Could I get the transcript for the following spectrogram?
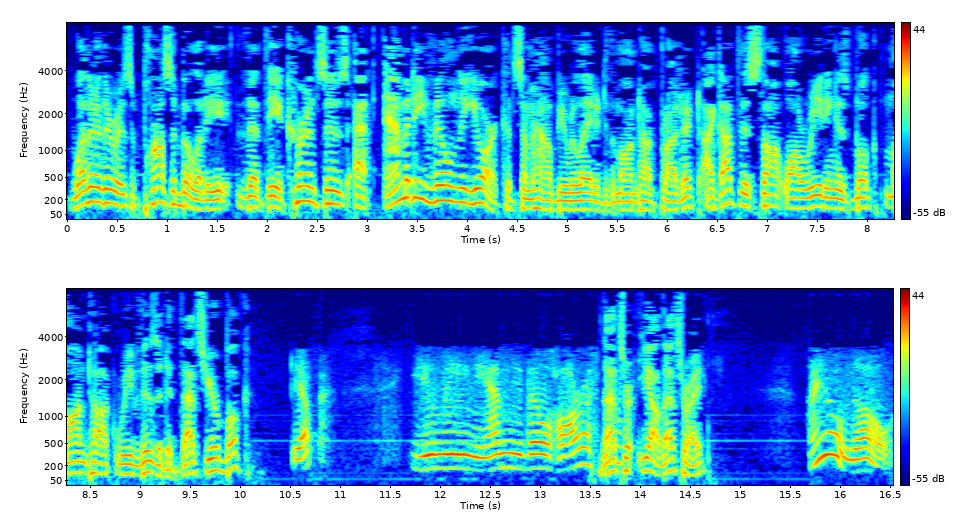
whether there is a possibility that the occurrences at Amityville, New York could somehow be related to the Montauk Project. I got this thought while reading his book, Montauk Revisited. That's your book? Yep. You mean the Amityville horror? Stuff? That's right. Yeah, that's right. I don't know.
